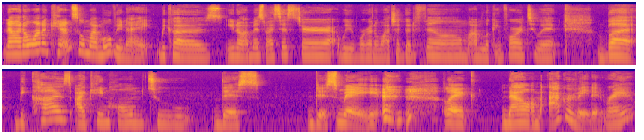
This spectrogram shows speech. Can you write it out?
Now, I don't want to cancel my movie night because, you know, I miss my sister. We were to watch a good film. I'm looking forward to it. But because I came home to this dismay, like, now I'm aggravated, right?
